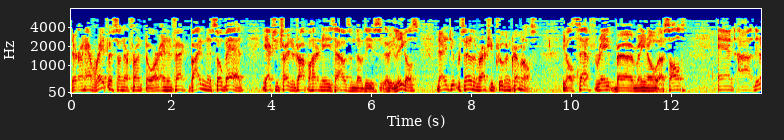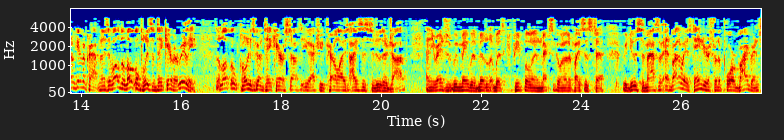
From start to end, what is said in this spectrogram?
they're going to have rapists on their front door. And in fact, Biden is so bad, he actually tried to drop 180,000 of these illegals. 92% of them are actually proven criminals. You know, theft, rape, uh, you know, assault and uh, they don't give a crap. And they say, well, the local police will take care of it. Really, the local police are going to take care of stuff that you actually paralyze ISIS to do their job. And the arrangements we made with middle, with people in Mexico and other places to reduce the massive. And by the way, it's dangerous for the poor migrants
